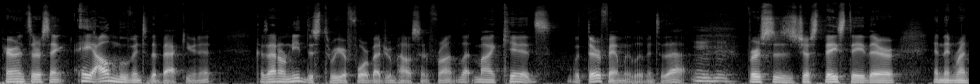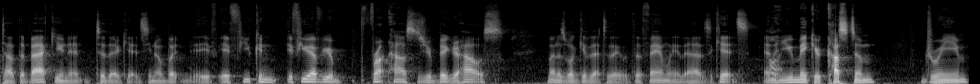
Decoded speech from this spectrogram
parents that are saying, "Hey, I'll move into the back unit because I don't need this three or four bedroom house in front. Let my kids with their family live into that." Mm-hmm. Versus just they stay there and then rent out the back unit to their kids. You know, but if, if you can, if you have your front house as your bigger house, might as well give that to the, the family that has the kids, and Oh. then you make your custom dream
